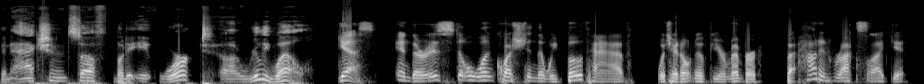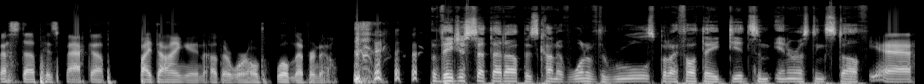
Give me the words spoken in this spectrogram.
than action and stuff, but it, worked uh, really well. Yes. And there is still one question that we both have, which I don't know if you remember, but how did Rockslide get messed up his backup by dying in Otherworld? We'll never know. They just set that up as kind of one of the rules, but I thought they did some interesting stuff Yeah.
